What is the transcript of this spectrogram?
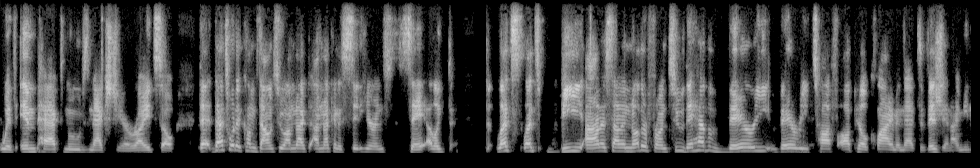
with impact moves next year, right? So that that's what it comes down to. I'm not I'm not going to sit here and say like let's let's be honest on another front too. They have a very very tough uphill climb in that division. I mean,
